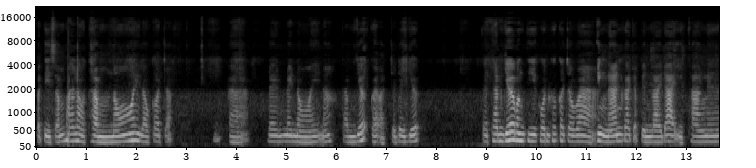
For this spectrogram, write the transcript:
ปฏิสัมพันธ์เราทำน้อยเราก็จะอ่า ได้น้อยนะทำเยอะก็อาจจะได้เยอะ แต่ทำเยอะบางทีคนเขาก็จะว่าสิ่งนั้นก็จะเป็นรายได้อีกทางหนึ่ง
